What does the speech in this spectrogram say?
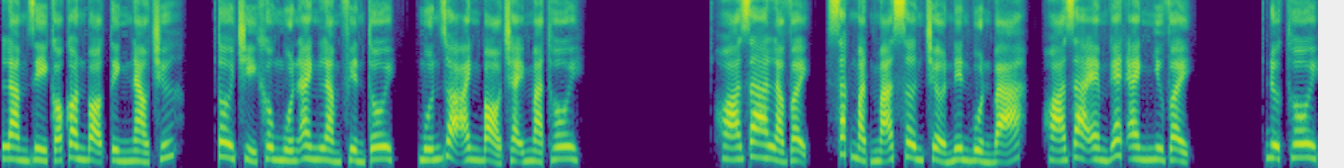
Làm gì có con bỏ tình nào chứ? Tôi chỉ không muốn anh làm phiền tôi, muốn dọa anh bỏ chạy mà thôi. Hóa ra là vậy, sắc mặt Mã Sơn trở nên buồn bã, hóa ra em ghét anh như vậy. Được thôi,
